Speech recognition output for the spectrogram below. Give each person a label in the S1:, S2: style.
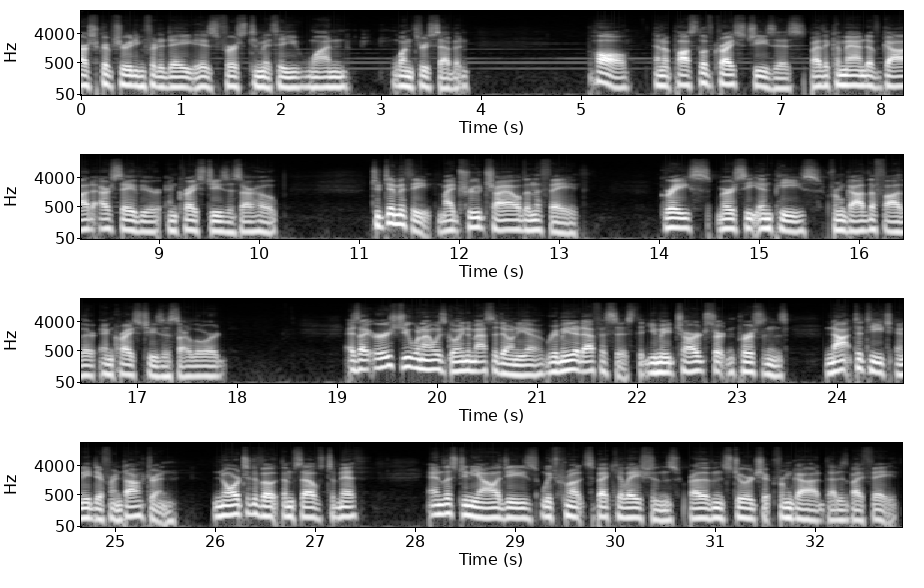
S1: Our scripture reading for today is 1 Timothy 1 1 through 7. Paul, an apostle of Christ Jesus, by the command of God our Savior and Christ Jesus our hope. To Timothy, my true child in the faith, grace, mercy, and peace from God the Father and Christ Jesus our Lord. As I urged you when I was going to Macedonia, remain at Ephesus, that you may charge certain persons not to teach any different doctrine, nor to devote themselves to myth, endless genealogies which promote speculations rather than stewardship from God that is by faith.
